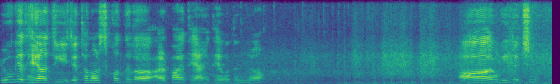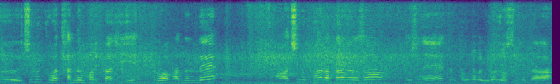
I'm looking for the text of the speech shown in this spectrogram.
요게 돼야지 이제 터널 스쿼드가 알파에 대항이 되거든요. 아 여기 이제 친, 그 치누크가 닿는 거리까지 들어와 봤는데 아 치누크 하나 따면서 대신에 좀 병력을 이뤄줬습니다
